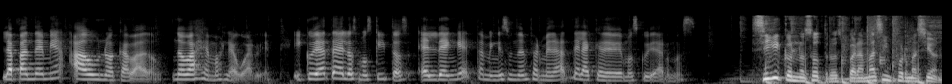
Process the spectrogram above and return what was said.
La pandemia aún no ha acabado. No bajemos la guardia. Y cuídate de los mosquitos. El dengue también es una enfermedad de la que debemos cuidarnos. Sigue con nosotros para más información.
